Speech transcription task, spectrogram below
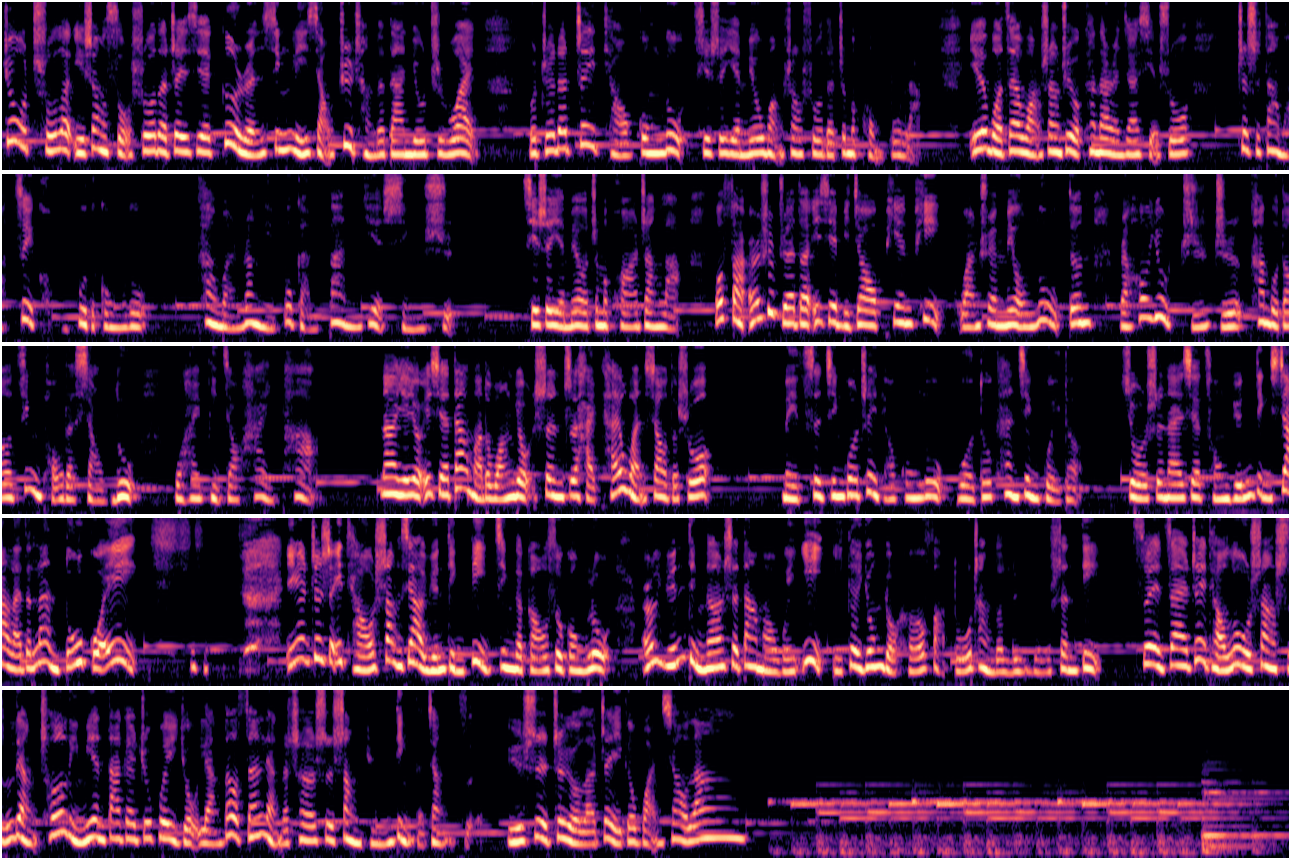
就除了以上所说的这些个人心理小剧场的担忧之外，我觉得这条公路其实也没有网上说的这么恐怖啦。因为我在网上就有看到人家写说，这是大马最恐怖的公路，看完让你不敢半夜行驶。其实也没有这么夸张啦，我反而是觉得一些比较偏僻、完全没有路灯，然后又直直看不到尽头的小路，我还比较害怕。那也有一些大马的网友，甚至还开玩笑的说，每次经过这条公路，我都看见鬼的，就是那些从云顶下来的烂赌鬼。因为这是一条上下云顶必经的高速公路，而云顶呢是大马唯一一个拥有合法赌场的旅游胜地，所以在这条路上十辆车里面，大概就会有两到三辆的车是上云顶的这样子，于是就有了这一个玩笑啦。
